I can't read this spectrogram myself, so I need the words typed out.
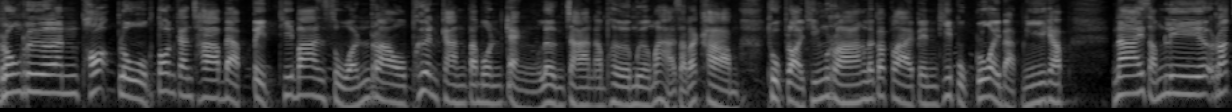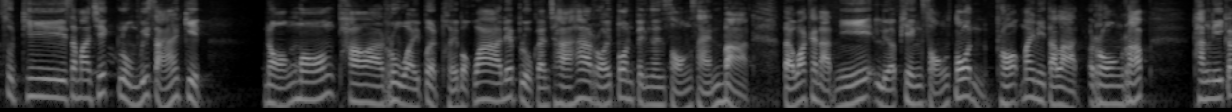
โรงเรือนเพาะปลูกต้นกัญชาแบบปิดที่บ้านสวนเราเพื่อนกันตำบลแก่งเลิงจานอำเภอเมืองมหาสารคาม ถูกปล่อยทิ้งร้าง แล้วก็กลายเป็นที่ปลูกกล้วยแบบนี้ครับ นายสำลีรักสุทธีสมาชิกกลุ่มวิสาหกิจ หนองม้องพารวย เปิดเผยบอกว่าได้ปลูกกัญชา 500 ต้นเป็นเงิน 2 0 0 0 0 0 บาท แต่ว่าขนาดนี้เหลือเพียง 2 ต้น เพราะไม่มีตลาดรองรับ ทางนี้ก็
